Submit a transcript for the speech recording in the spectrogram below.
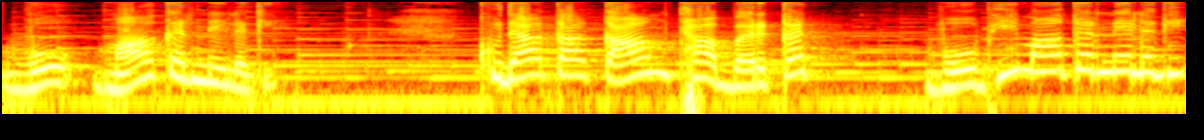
वो माँ करने लगी। खुदा का काम था बरकत, वो भी माँ करने लगी।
